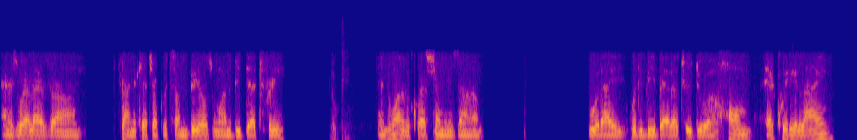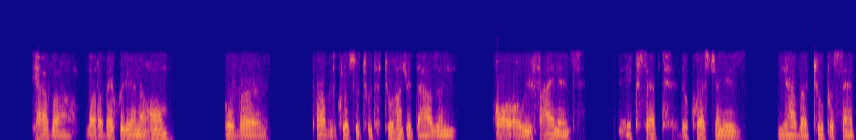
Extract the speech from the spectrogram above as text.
as well as um, trying to catch up with some bills. We want to be debt free. Okay. And one of the questions is, um, would I would it be better to do a home equity line? Have a lot of equity in a home, over probably close to two hundred thousand, or, or refinance. Except the question is, we have a two percent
